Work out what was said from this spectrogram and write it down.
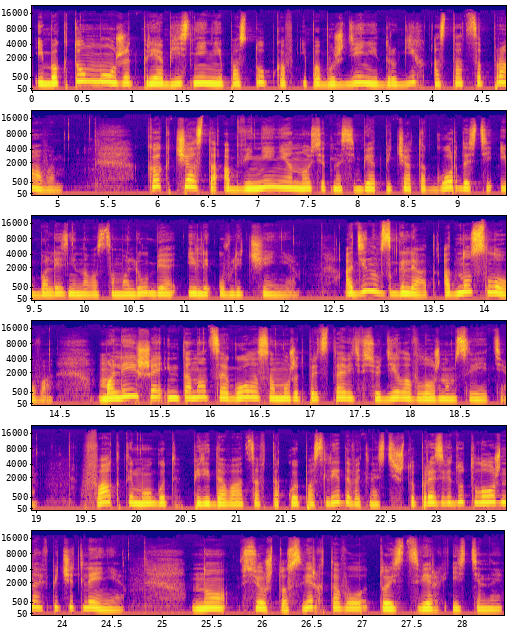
ибо кто может при объяснении поступков и побуждений других остаться правым – как часто обвинение носит на себе отпечаток гордости и болезненного самолюбия или увлечения. Один взгляд, одно слово, малейшая интонация голоса может представить все дело в ложном свете. Факты могут передаваться в такой последовательности, что произведут ложное впечатление. Но все, что сверх того, то есть сверх истины,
